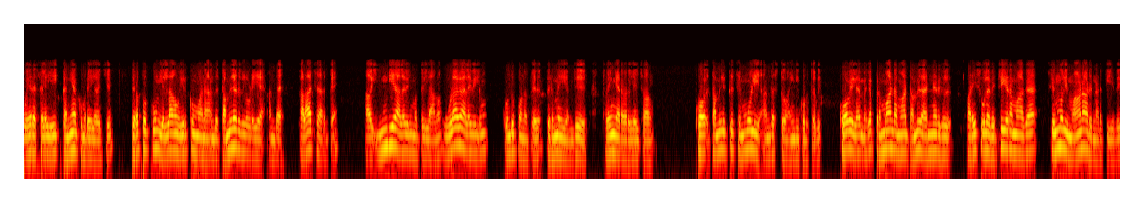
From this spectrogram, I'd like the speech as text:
உயர சிலையை கன்னியாகுமரியில வச்சு பிறப்புக்கும் எல்லா உயிருக்குமான அந்த தமிழர்களுடைய அந்த கலாச்சாரத்தை இந்திய அளவில் மட்டும் இல்லாம உலக அளவிலும் கொண்டு போன பெருமை வந்து கலைஞர் அவர்களை சாரும் கோ தமிழுக்கு செம்மொழி அந்தஸ்து வாங்கி கொடுத்தது. கோவையில மிக பிரம்மாண்டமா தமிழ் அறிஞர்கள் படைசூழ வெற்றிகரமாக செம்மொழி மாநாடு நடத்தியது.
